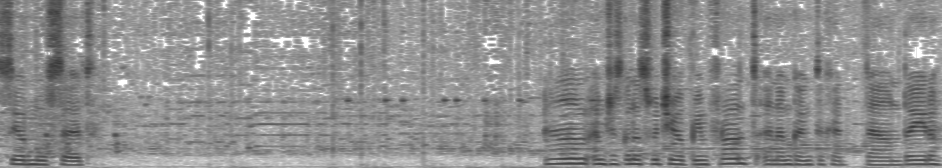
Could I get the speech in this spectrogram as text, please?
What's your? Um, I'm just gonna switch you up in front and I'm going to head down there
